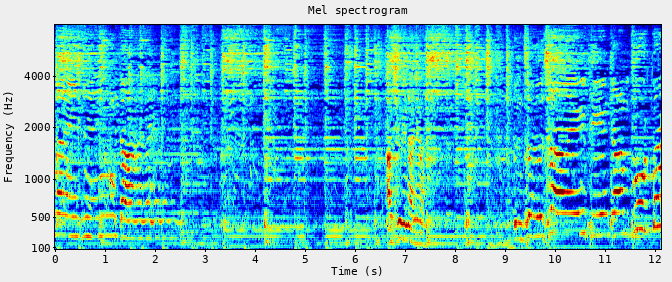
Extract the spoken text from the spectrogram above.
ไม่ทิ้งตาย เอาชื่อหน่อยเธอใช้เพียงคำพูดไม่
